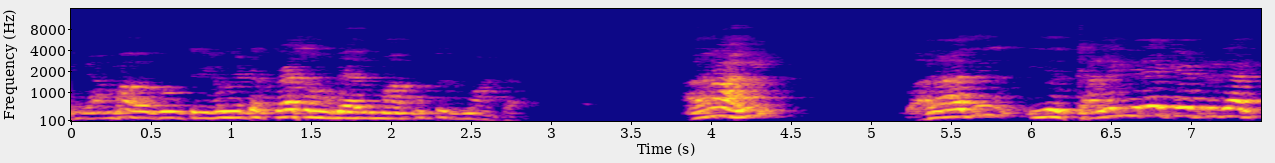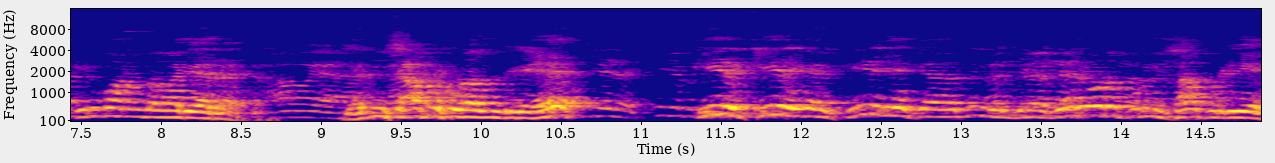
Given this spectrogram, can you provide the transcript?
எங்கள் அம்மாவை கூப்பிட்டு இவங்ககிட்ட பேச முடியாதும்மா கூப்பிட்டுக்க மாட்டேன். அதனால் அதாவது இது கலைஞரே கேட்டிருக்கார் கிருபானந்த வாரியார. எதையும் சாப்பிடக்கூடாதுன்றியே கீரை கீரை கீரையை வந்து வேரோட பிடிங்கி சாப்பிட்றியே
